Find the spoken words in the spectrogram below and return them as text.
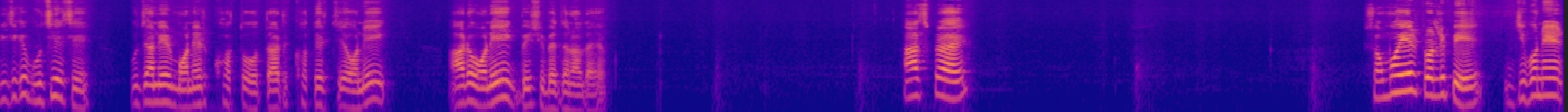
নিজেকে বুঝিয়েছে উজানের মনের ক্ষত তার ক্ষতের চেয়ে অনেক আরও অনেক বেশি বেদনাদায়ক। আজ প্রায় সময়ের প্রলেপে জীবনের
